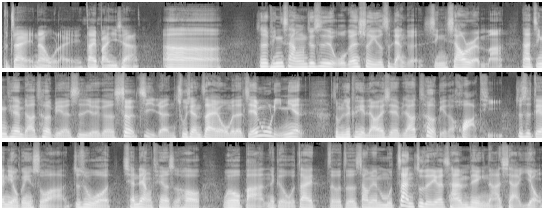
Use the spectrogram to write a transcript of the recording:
不在，那我来代班一下啊。所以平常就是我跟 Shirley 都是两个行销人嘛，那今天比较特别的是有一个设计人出现在我们的节目里面，我们就可以聊一些比较特别的话题。就是 Daniel，我跟你说啊，就是我前两天的时候。我有把那个我在泽泽上面木赞助的一个产品拿起来用，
